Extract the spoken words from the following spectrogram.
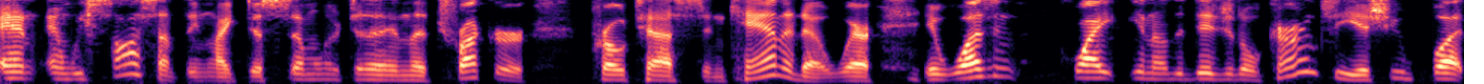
and, and we saw something like this similar to in the trucker protests in Canada, where it wasn't quite you know the digital currency issue but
